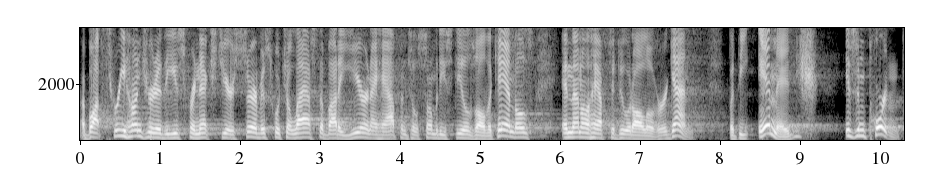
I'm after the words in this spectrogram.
I bought 300 of these for next year's service, which will last about a year and a half until somebody steals all the candles, and then I'll have to do it all over again. But the image is important.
